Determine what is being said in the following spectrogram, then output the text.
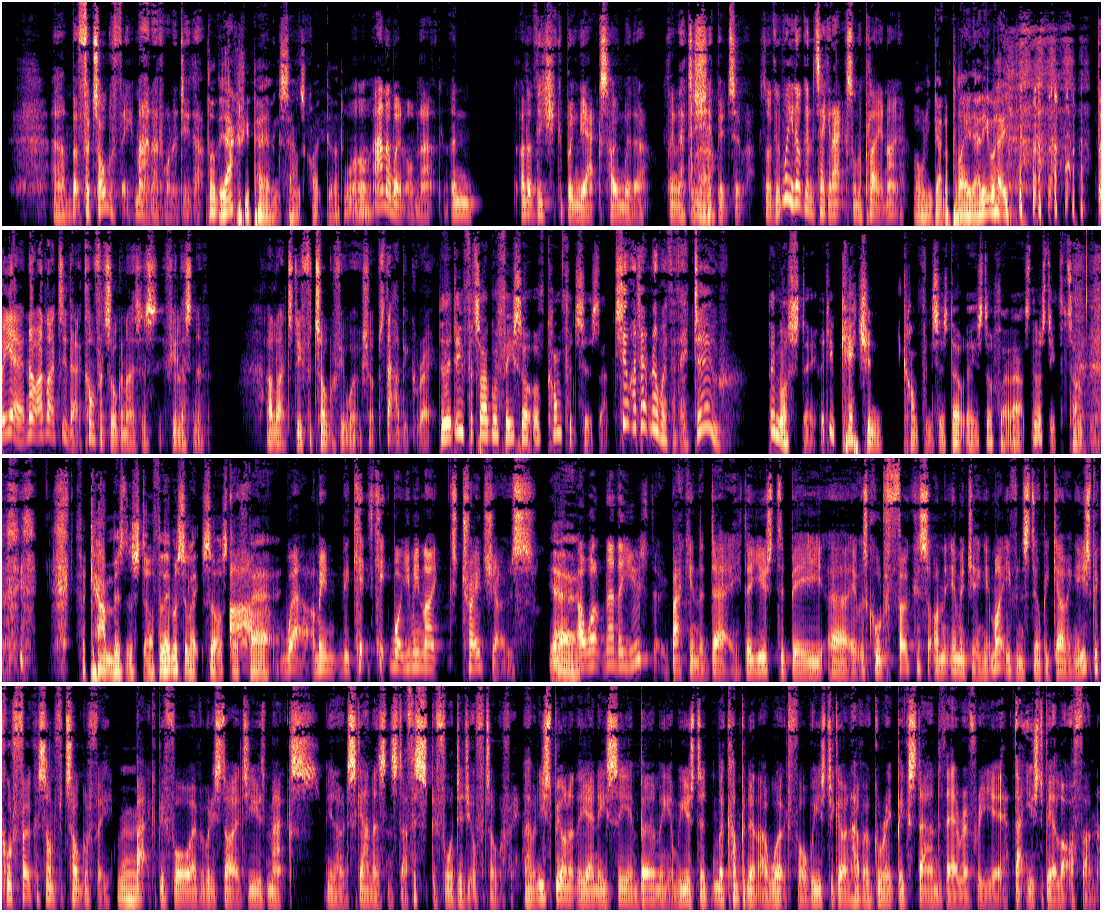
Um, but photography, man, I'd want to do that. Though the axe repairing sounds quite good. Well, Anna went on that, and I don't think she could bring the axe home with her. I think they had to No. ship it to her. So, well, you're not going to take an axe on a plane, are you? I wouldn't get a plane anyway. But yeah, no, I'd like to do that. Conference organisers, if you're listening, I'd like to do photography workshops. That'd be great. do they do photography sort of conferences then? Do you know, I don't know whether they do. They must do. They do kitchen conferences, don't they, and stuff like that. They must do photography for cameras and stuff. And they must do like sort of stuff Ah, there. Well, I mean, the kit, kit, what you mean, like trade shows? Yeah. Oh well, no, they used to back in the day. There used to be. Uh, it was called Focus on Imaging. It might even still be going. It used to be called Focus on Photography. Right. Back before everybody started to use Macs, you know, and scanners and stuff. This is before digital photography. Um, it used to be on at the NEC in Birmingham. We used to the company that I worked for. We used to go and have a great big stand there every year. That used to be a lot of fun.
